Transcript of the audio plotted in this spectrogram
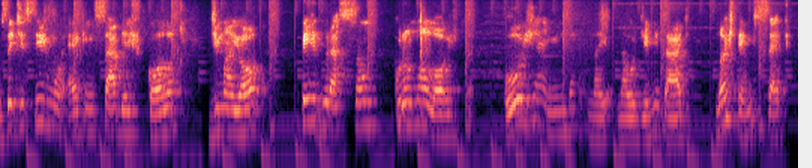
O ceticismo é, quem sabe, a escola de maior perduração cronológica. Hoje ainda, na, na modernidade, nós temos céticos,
